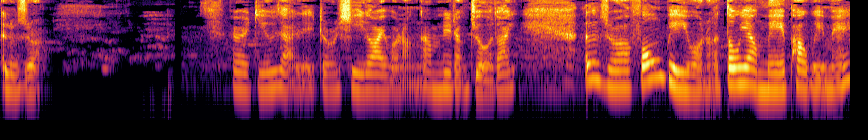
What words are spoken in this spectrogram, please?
အဲ့လိုဆိုတော့အဲ့တော့ဒီဥစ္စာလေးတော်တော်ရှည်သွားပြီပေါ့နော်9မိနစ်တောင်ကျော်သွားပြီ အဲ့လိုဆိုတော့ဖုန်းပေးပေါ့နော်3ယောက်မဲဖောက်ပေးမယ်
